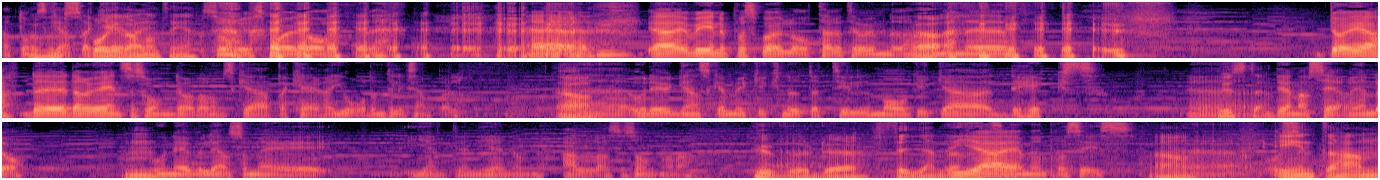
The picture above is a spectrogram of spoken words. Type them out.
att de Jag ska inte spoila någonting. Sorry, spoiler. Eh, ja, vi är inne på spoiler-territorium nu här. Ja. Men, eh, då, ja, det, där är ju en säsong då där de ska attackera jorden till exempel. Ja, Eh, och det är ju ganska mycket knutet till Magica the Hex. Just det. Denna serien då. mm. Hon är väl den som är egentligen genom alla säsongerna. huvudfienden. Ja, liksom. ja, men precis. Ja. Är så, inte han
